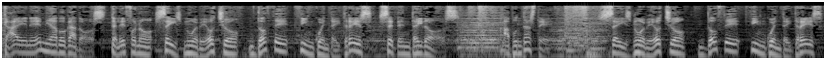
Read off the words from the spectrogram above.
KNM Abogados, teléfono 698 12 53 72. ¿Apuntaste? 698 12 53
